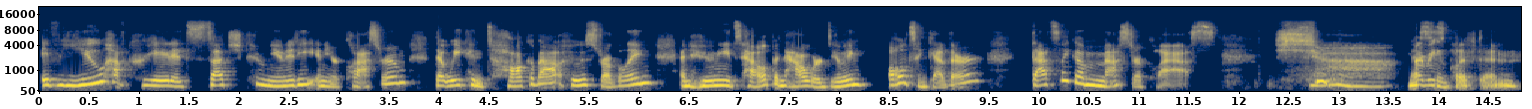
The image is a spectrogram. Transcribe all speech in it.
if you have created such community in your classroom that we can talk about who's struggling and who needs help and how we're doing all together, that's like a master class. Yeah. Mrs. I mean, Clifton.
